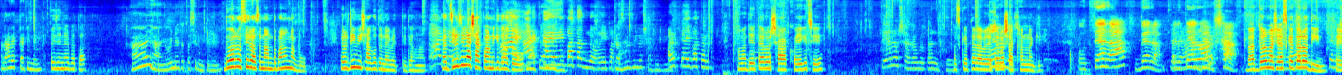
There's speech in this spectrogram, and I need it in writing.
মানে আরেকটা এই যে নেই পাতা হাই হাই ওই নাকি তো সিরম কিনে দৌড় সির আছে নান তো বানান নাকবো। তাহলে ডিমি শাকও তো নেই বেরতে দেখো না। আর জিলজিলা শাক পাও নাকি দেখো তো? এটা জিলজিলে শাক আমাদের তেরো শাক হয়ে গেছে। তেরো শাক আমরা কাটছি আজকে তেরো বেলায় তেরো শাক খান নাকি? ভাদ্র মাসে আজকে তেরো দিন তাই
